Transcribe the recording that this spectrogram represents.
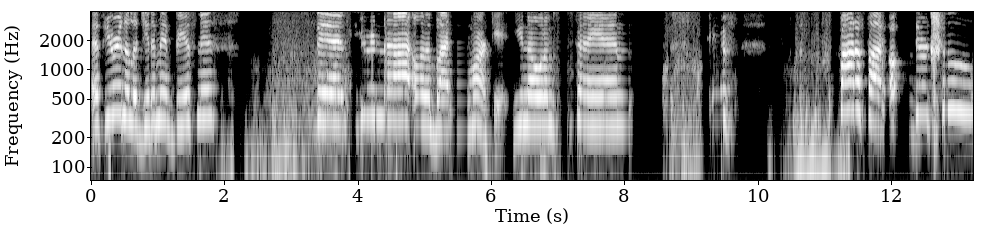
if you're in a legitimate business then you're not on the black market. You know what I'm saying? If Spotify, oh, there are two.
